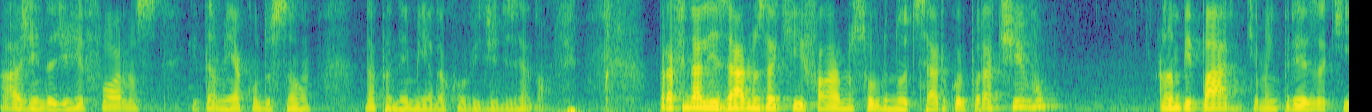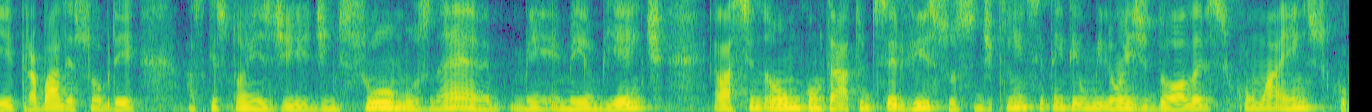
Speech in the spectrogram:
à agenda de reformas e também à condução da pandemia da Covid-19. Para finalizarmos aqui, falarmos sobre o noticiário corporativo, a Ambipar, que é uma empresa que trabalha sobre as questões de, de insumos, né, meio ambiente, ela assinou um contrato de serviços de 571 milhões de dólares com a Ensco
